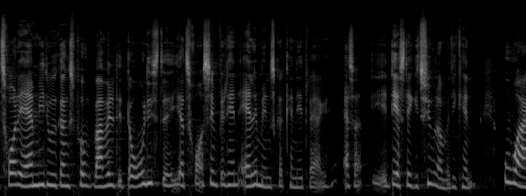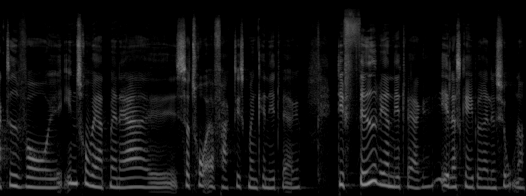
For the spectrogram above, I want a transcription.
Jeg tror, det er mit udgangspunkt, var vel det dårligste. Jeg tror simpelthen, alle mennesker kan netværke. Altså, det er jeg slet ikke i tvivl om, at de kan. Uagtet hvor øh, introvert man er, øh, så tror jeg faktisk, man kan netværke. Det fede ved at netværke eller skabe relationer,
